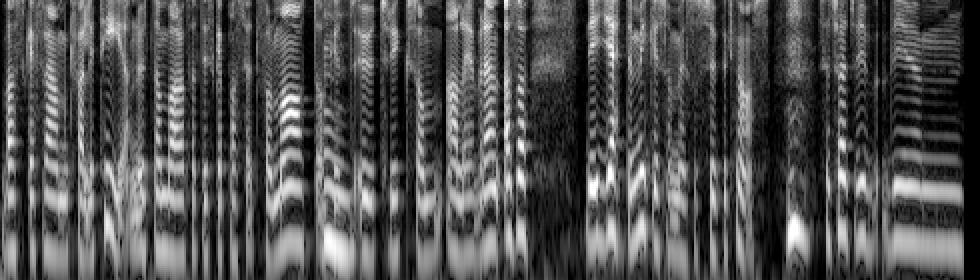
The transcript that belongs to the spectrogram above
vaska fram kvaliteten utan bara för att det ska passa ett format och Mm. ett uttryck som alla är överens Alltså, det är jättemycket som är så superknas. Mm. Så jag tror att vi, vi mm,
